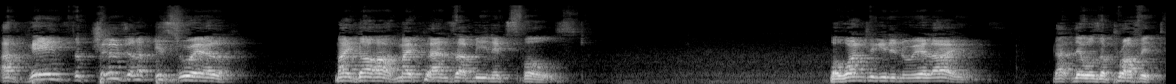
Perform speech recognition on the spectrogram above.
against the children of Israel, my God, my plans are being exposed. But one thing he didn't realize that there was a prophet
